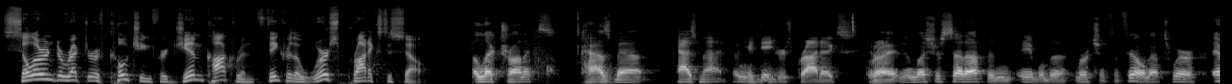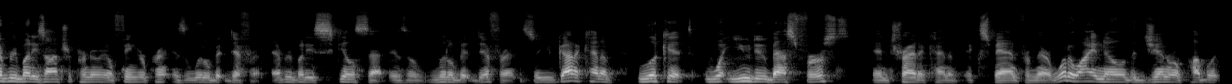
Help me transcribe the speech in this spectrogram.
seller and director of coaching for Jim Cockrum, think are the worst products to sell. electronics, hazmat, Hazmat, okay, Mhm. dangerous products. right? Unless you're set up and able to merchant fulfill. And that's where everybody's entrepreneurial fingerprint is a little bit different. Everybody's skill set is a little bit different. So you've got to kind of look at what you do best first and try to kind of expand from there. What do I know the general public,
